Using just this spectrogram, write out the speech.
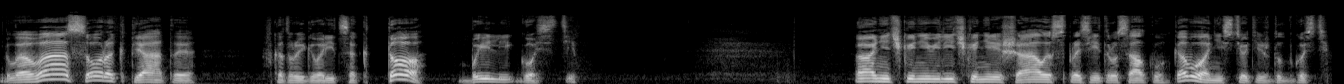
Глава сорок пятая, в которой говорится «Кто были гости?». Анечка невеличко не решалась спросить русалку, кого они с тетей ждут в гости.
